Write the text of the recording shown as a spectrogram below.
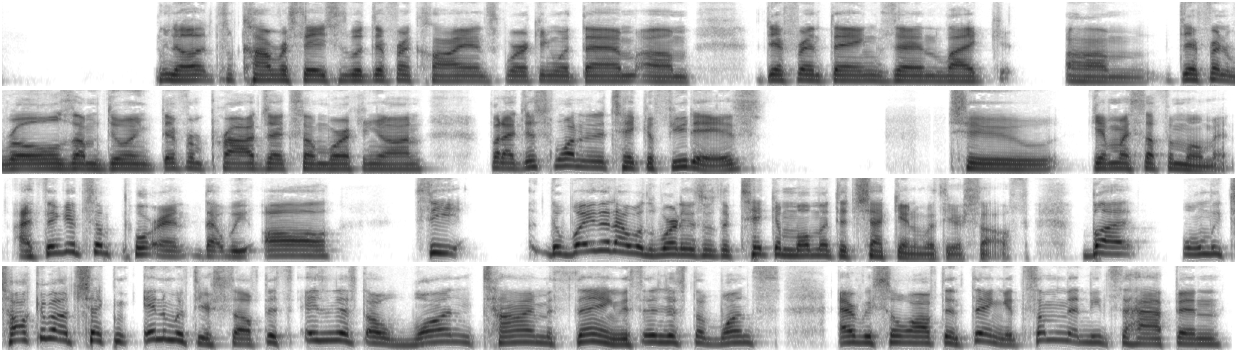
you know, some conversations with different clients, working with them, um, different things, and like um, different roles I'm doing, different projects I'm working on. But I just wanted to take a few days to give myself a moment. I think it's important that we all see the way that I was wording this was to take a moment to check in with yourself. But when we talk about checking in with yourself, this isn't just a one time thing. This isn't just a once every so often thing. It's something that needs to happen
